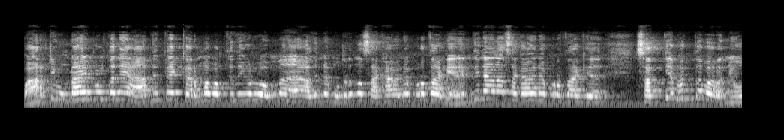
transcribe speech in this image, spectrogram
പാർട്ടി ഉണ്ടായപ്പോൾ തന്നെ ആദ്യത്തെ കർമ്മ പദ്ധതികളിൽ ഒന്ന് അതിന്റെ മുതിർന്ന സഖാവിനെ പുറത്താക്കിയത്. എന്തിനാണ് ആ സഖാവിനെ പുറത്താക്കിയത്? സത്യഭക്ത പറഞ്ഞു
